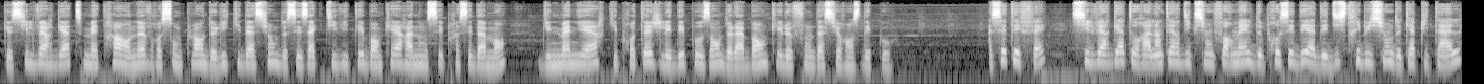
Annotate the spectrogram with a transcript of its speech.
que Silvergate mettra en œuvre son plan de liquidation de ses activités bancaires annoncé précédemment, d'une manière qui protège les déposants de la banque et le fonds d'assurance dépôt. À cet effet, Silvergate aura l'interdiction formelle de procéder à des distributions de capital,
